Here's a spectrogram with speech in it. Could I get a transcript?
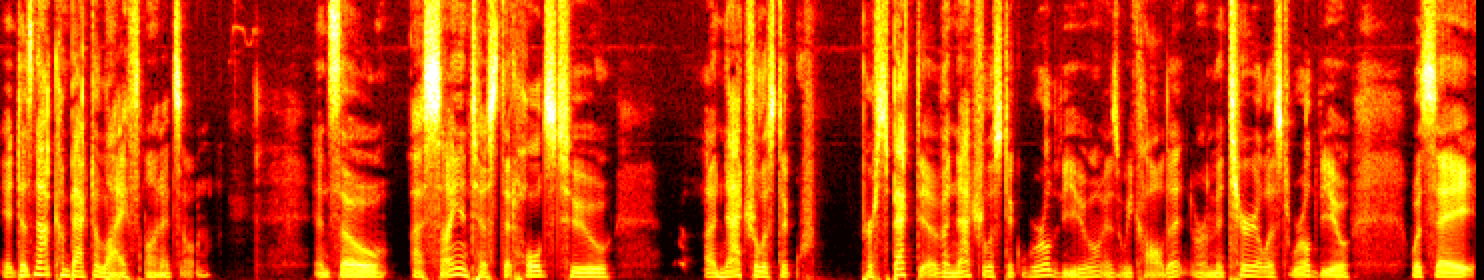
it does not come back to life on its own. And so a scientist that holds to a naturalistic perspective a naturalistic worldview as we called it or a materialist worldview would say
